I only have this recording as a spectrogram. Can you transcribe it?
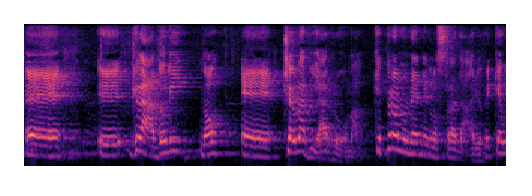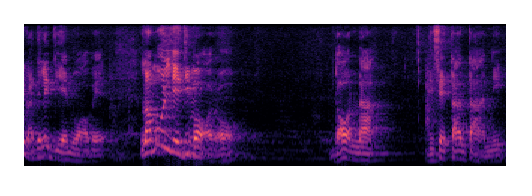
Eh, eh, Gradoli, no? Eh, c'è una via a Roma, che però non è nello stradario, perché è una delle vie nuove. La moglie di Moro, donna di 70 anni,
